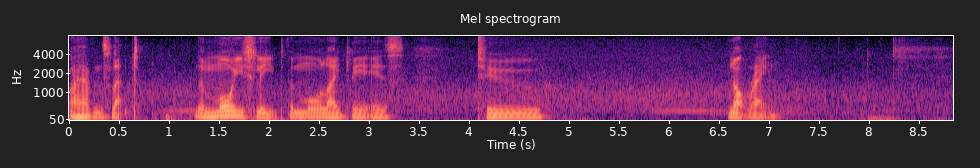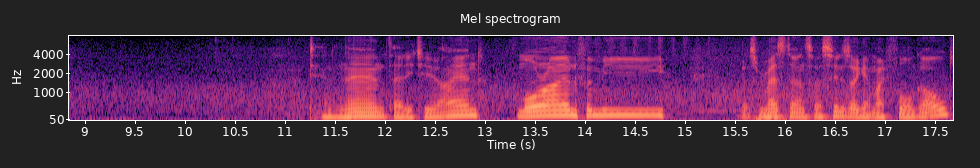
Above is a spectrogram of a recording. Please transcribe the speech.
I haven't slept. The more you sleep, the more likely it is to not rain. 10 and then, 32 iron. More iron for me. Got some redstone, so as soon as I get my 4 gold,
